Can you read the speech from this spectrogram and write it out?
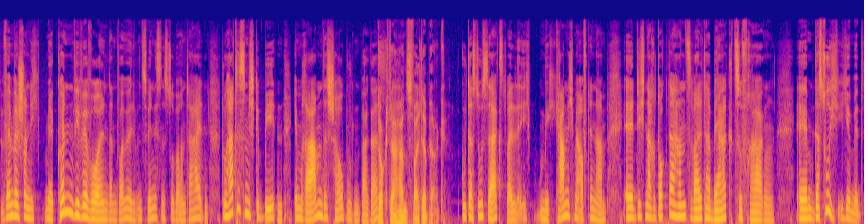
wenn wir schon nicht mehr können, wie wir wollen, dann wollen wir uns wenigstens drüber unterhalten. Du hattest mich gebeten, im Rahmen des Schaubudenbaggers, Dr. Hans-Walter Berg. Gut, dass du es sagst, weil ich mich kam nicht mehr auf den Namen, äh, dich nach Dr. Hans-Walter Berg zu fragen. Ähm, das tue ich hiermit.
